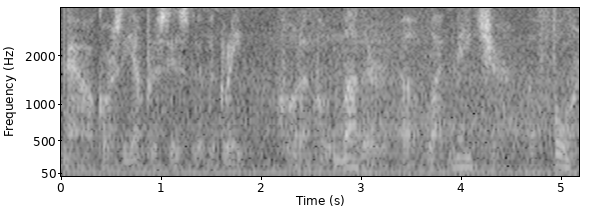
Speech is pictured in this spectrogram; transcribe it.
Now, of course, the Empress is the, the great quote-unquote mother of what? Nature, of form.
